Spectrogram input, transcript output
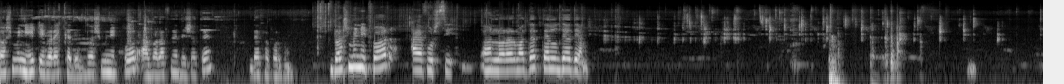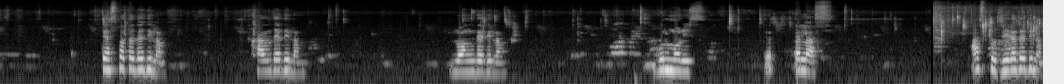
দশ মিনিট, এবার রেখে দিন। দশ মিনিট পর আবার আপনাদের সাথে দেখা করবেন দশ মিনিট পর আয়া পড়ছি। এখন লড়ার মধ্যে তেল দিয়ে দিলাম তেজপাতা দিয়ে দিলাম। খাল দিয়ে দিলাম। লং দিয়ে দিলাম। গোলমরিচ, এলাচ, আস্ত জিরা দিয়ে দিলাম।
